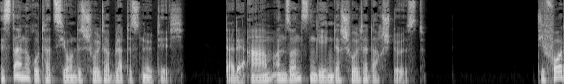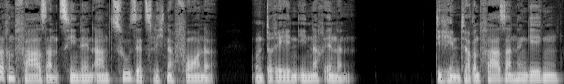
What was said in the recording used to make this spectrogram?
ist eine Rotation des Schulterblattes nötig, da der Arm ansonsten gegen das Schulterdach stößt. Die vorderen Fasern ziehen den Arm zusätzlich nach vorne und drehen ihn nach innen. Die hinteren Fasern hingegen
